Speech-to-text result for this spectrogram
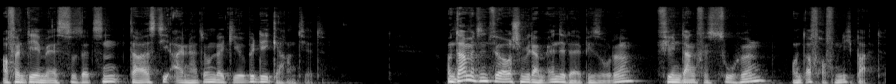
auf ein DMS zu setzen, da es die Einhaltung der GOBD garantiert. Und damit sind wir auch schon wieder am Ende der Episode. Vielen Dank fürs Zuhören und auf hoffentlich bald.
